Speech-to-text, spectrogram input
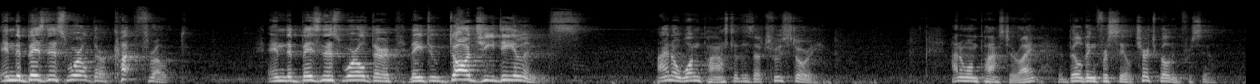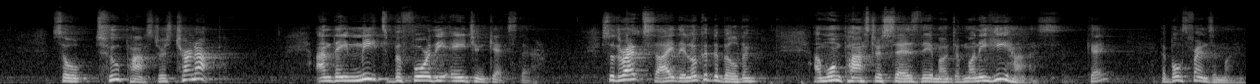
In the business world, they're cutthroat in the business world, they do dodgy dealings. I know one pastor, this is a true story. I know one pastor, right? A building for sale, church building for sale. So two pastors turn up and they meet before the agent gets there. So they're outside, they look at the building, and one pastor says the amount of money he has. Okay? They're both friends of mine.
